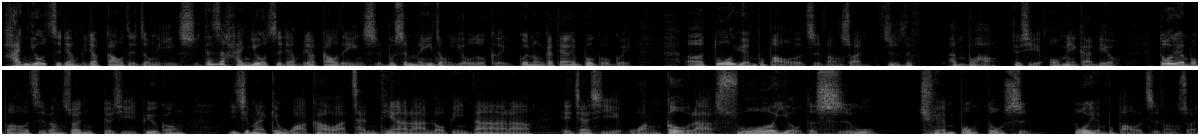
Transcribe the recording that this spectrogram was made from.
含油脂量比较高的这种饮食。但是含油脂量比较高的饮食不是每一种油都可以。共同跟条件不够贵，呃，多元不饱和脂肪酸是不是。很不好，就是 Omega 六多元不饱和脂肪酸，就是比如讲，你去买给外口啊、餐厅啦、路边摊啦，或者是网购啦，所有的食物全部都是多元不饱和脂肪酸，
